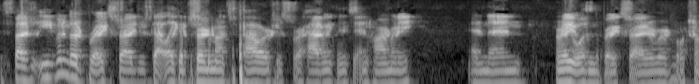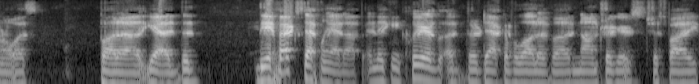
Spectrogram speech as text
Especially even the break just got like absurd amounts of power just for having things in harmony. And then, or maybe it wasn't the break stride or whatever which one it was. But uh, yeah, the the effects definitely add up, and they can clear uh, their deck of a lot of uh, non triggers just by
